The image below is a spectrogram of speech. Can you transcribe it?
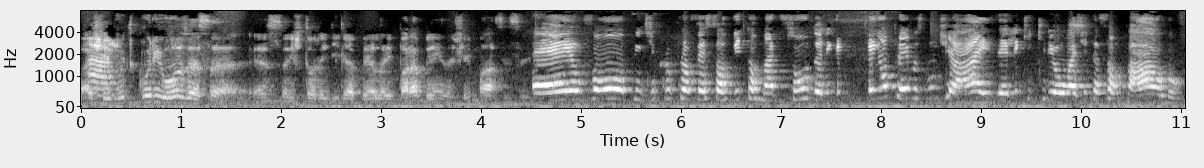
Eu achei ah. muito curioso essa, essa história de Ilha Bela aí. Parabéns, achei massa isso aí. É, eu vou pedir pro professor Vitor Matsudo, ele ganhou prêmios mundiais, ele que criou o Agita São Paulo.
